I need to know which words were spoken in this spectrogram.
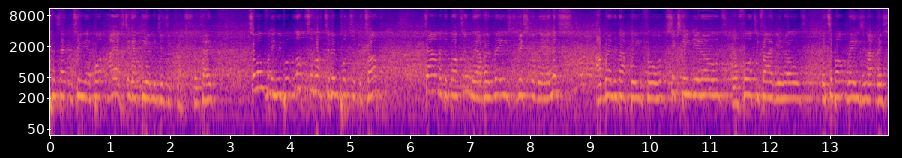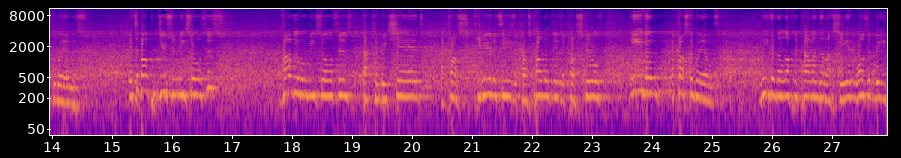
presenting to you, but I have to get the images across, okay? So hopefully we put lots and lots of inputs at the top. Down at the bottom we have a raised risk awareness, and whether that be for 16 year olds or 45 year olds, it's about raising that risk awareness. It's about producing resources, valuable resources that can be shared across communities, across colleges, across schools, even across the world. We did a LOcHER calendar last year, it wasn't me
